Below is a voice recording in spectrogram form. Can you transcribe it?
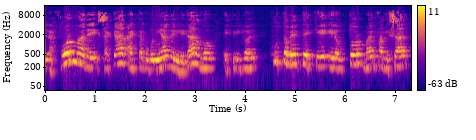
la forma de sacar a esta comunidad del letargo espiritual justamente es que el autor va a enfatizar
